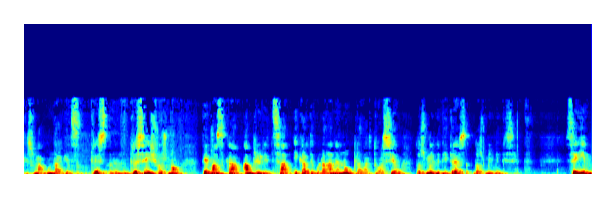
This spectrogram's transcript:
que són algun d'aquests tres, eh, tres eixos no? temes que han prioritzat i que articularan el nou pla d'actuació 2023-2027. Seguim.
